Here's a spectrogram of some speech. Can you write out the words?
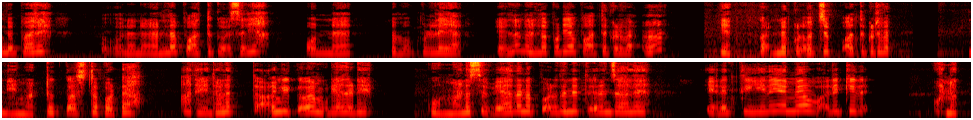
இங்க பாரு. உன்னை நல்லா பாத்துக்குவேன் சரியா? உன்னை நம்ம பிள்ளைய எல்லாம் நல்லபடியா பாத்துக்கிடுவேன்? என் கண்ணுக்குள்ள வச்சு பாத்துக்கிடுவேன் நீ மட்டும் கஷ்டப்பட்டா அதை என்னால தாங்கிக்கவே முடியாதுடி. உன் மனசு வேதனைப்படுதுன்னு தெரிஞ்சாலே எனக்கு இணையமே வலிக்குது. உனக்கு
